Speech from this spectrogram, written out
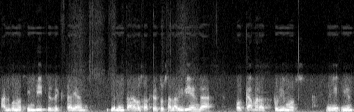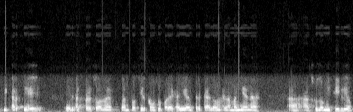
algunos indicios de que se habían violentado los accesos a la vivienda, por cámaras pudimos eh, identificar que eh, las personas, tanto Sir como su pareja, llegan cerca de la una de la mañana a, su domicilio,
